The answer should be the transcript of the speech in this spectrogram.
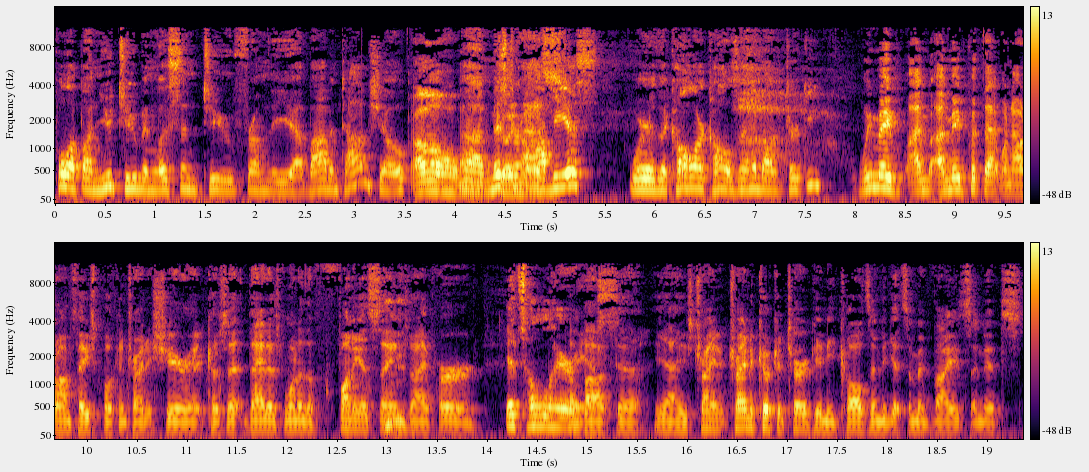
pull up on YouTube and listen to from the uh, Bob and Tom show. Oh, uh, Mr. goodness. Obvious, where the caller calls in about a turkey. We may I, I may put that one out on Facebook and try to share it because that, that is one of the funniest things I've heard It's hilarious. about. Uh, yeah, he's trying trying to cook a turkey and he calls in to get some advice and it's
